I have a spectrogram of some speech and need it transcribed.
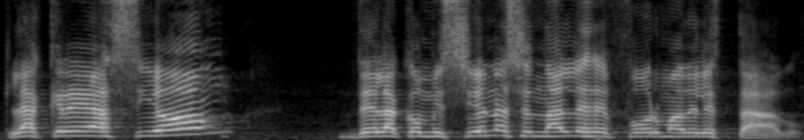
La creación de la Comisión Nacional de Reforma del Estado,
